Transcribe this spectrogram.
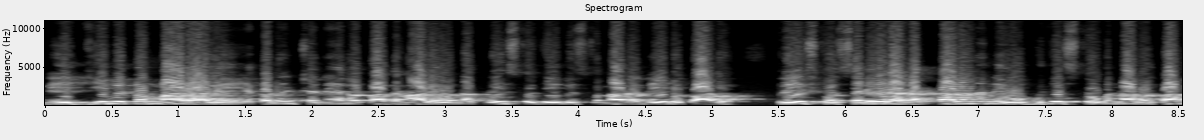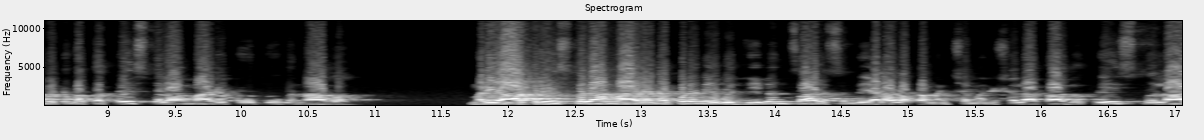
నీ జీవితం మారాలి. ఇక నుంచి నేను కాదు నాలో ఉన్న క్రీస్తు జీవిస్తున్నారు. నీవు కాదు క్రీస్తు శరీర రక్తాలను నీవు భుజిస్తూ ఉన్నావు కాబట్టి ఒక క్రీస్తులా మారిపోతూ ఉన్నావు. మరి ఆ క్రీస్తులా మారినప్పుడు నీవు జీవించాల్సింది ఎలా? ఒక మంచి మనిషిలా కాదు క్రీస్తులా.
